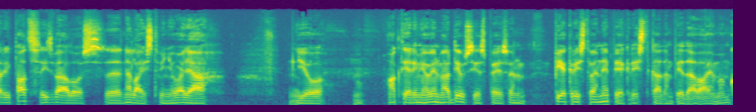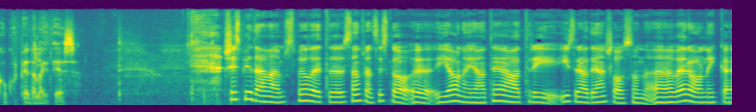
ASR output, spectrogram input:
arī pats izvēlos nelaist viņu vaļā, jo aktierim jau vienmēr ir divas iespējas, nu piekrist vai nepiekrist kādam piedāvājumam, kaut kur piedalīties. Šis piedāvājums spēlēt eh, San Francisco eh, jaunajā teātrī izrādē Anšlaus un eh, Veronika,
